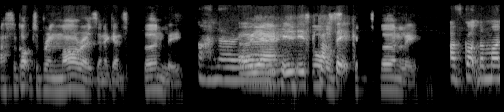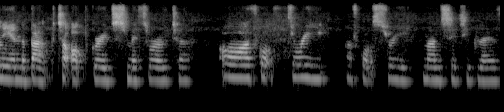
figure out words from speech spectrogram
I forgot to bring Mahrez in against Burnley. I know. Oh yeah, he, he's classic. against Burnley. I've got the money in the bank to upgrade Smith Rowe to. Oh, I've got three. I've got three Man City players.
